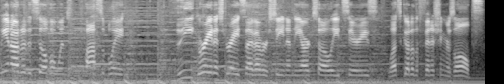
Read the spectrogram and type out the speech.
Leonardo da Silva wins possibly the greatest race I've ever seen in the ARCSOA Elite Series. Let's go to the finishing results.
